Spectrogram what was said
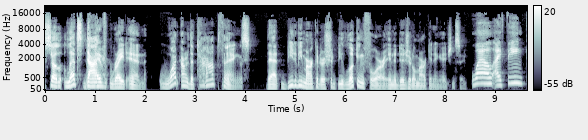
So, let's dive okay. right in. What are the top things that B2B marketers should be looking for in a digital marketing agency? Well, I think,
